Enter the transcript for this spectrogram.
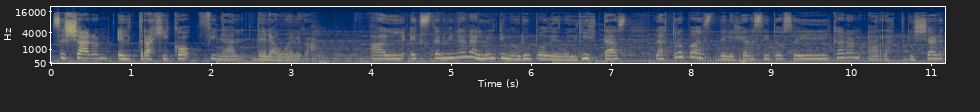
sellaron el trágico final de la huelga. Al exterminar al último grupo de huelguistas, las tropas del ejército se dedicaron a rastrillar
